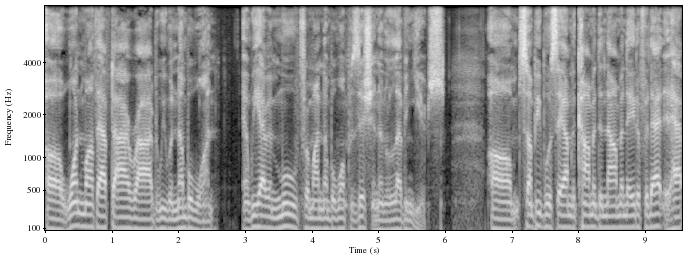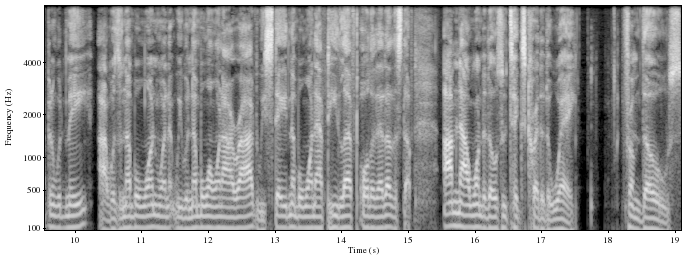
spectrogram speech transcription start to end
Uh, one month after I arrived, we were number one, and we haven't moved from our number one position in 11 years. Um, some people would say I'm the common denominator for that. It happened with me. I was number one when we were number one when I arrived. We stayed number one after he left. All of that other stuff. I'm not one of those who takes credit away from those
